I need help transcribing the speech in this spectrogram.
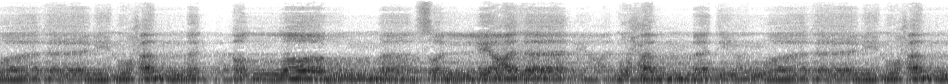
وآل محمد. اللهم صل على محمد وآل محمد.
